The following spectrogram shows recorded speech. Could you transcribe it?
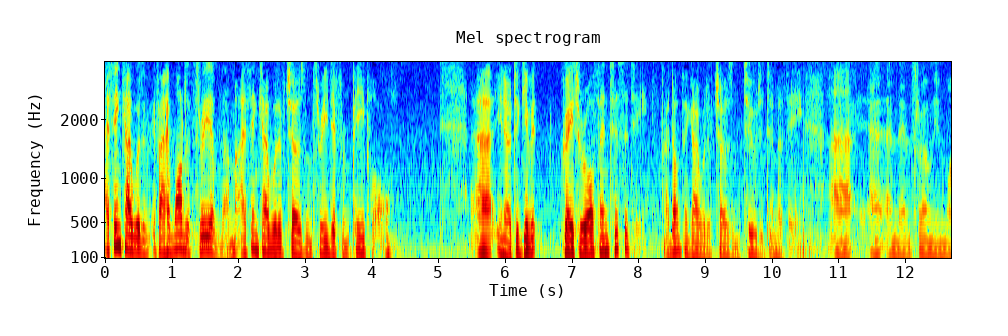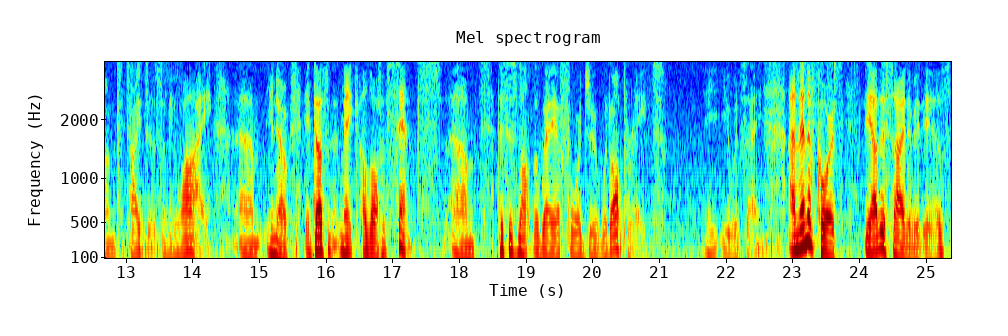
I think I would have, if I had wanted three of them, I think I would have chosen three different people, uh, you know, to give it greater authenticity. I don't think I would have chosen two to Timothy uh, and, and, then thrown in one to Titus. I mean, why? Um, you know, it doesn't make a lot of sense. Um, this is not the way a forger would operate, you would say. And then, of course, the other side of it is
